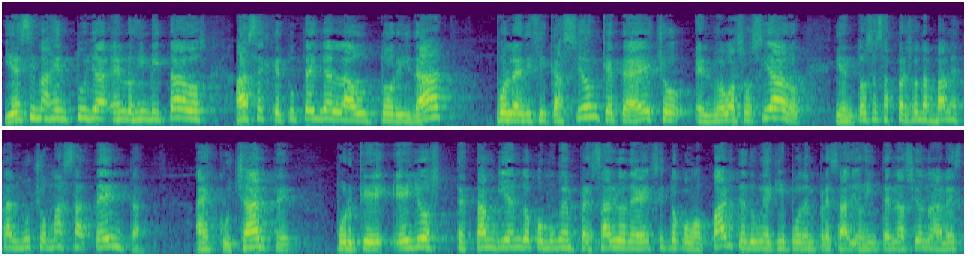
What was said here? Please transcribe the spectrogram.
Y esa imagen tuya en los invitados hace que tú tengas la autoridad por la edificación que te ha hecho el nuevo asociado. Y entonces esas personas van a estar mucho más atentas a escucharte porque ellos te están viendo como un empresario de éxito, como parte de un equipo de empresarios internacionales,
